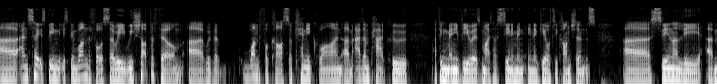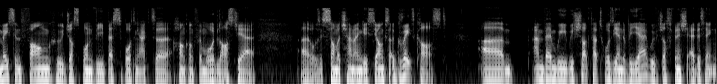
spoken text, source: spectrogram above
Uh, and so it's been it's been wonderful. So we, we shot the film uh, with a wonderful cast. So Kenny Kwan, um, Adam Pak, who I think many viewers might have seen him in, in A Guilty Conscience, uh, Selena Lee, uh, Mason Fong, who just won the Best Supporting Actor Hong Kong Film Award last year. Uh, was it Summer Chan and Angus Young? So a great cast. Um, and then we, we shot that towards the end of the year. We've just finished editing,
